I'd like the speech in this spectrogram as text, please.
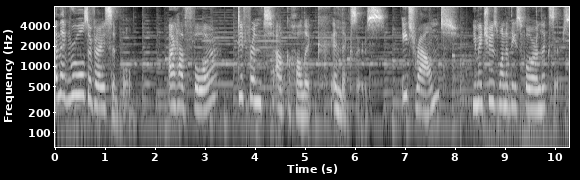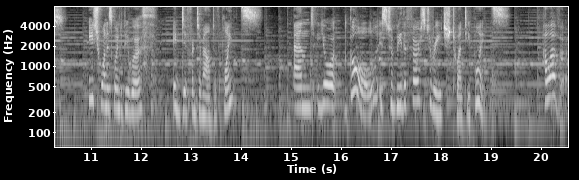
And the rules are very simple. I have four different alcoholic elixirs. Each round, you may choose one of these four elixirs. Each one is going to be worth a different amount of points. And your goal is to be the first to reach 20 points. However,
